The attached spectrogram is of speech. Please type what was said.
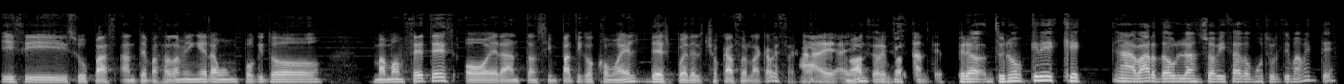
y si sus pas- antepasados también eran un poquito mamoncetes o eran tan simpáticos como él después del chocazo en la cabeza. claro, Ay, ay, no eso es lo antes. importante. Pero, ¿tú no crees que a Bardo lo han suavizado mucho últimamente?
